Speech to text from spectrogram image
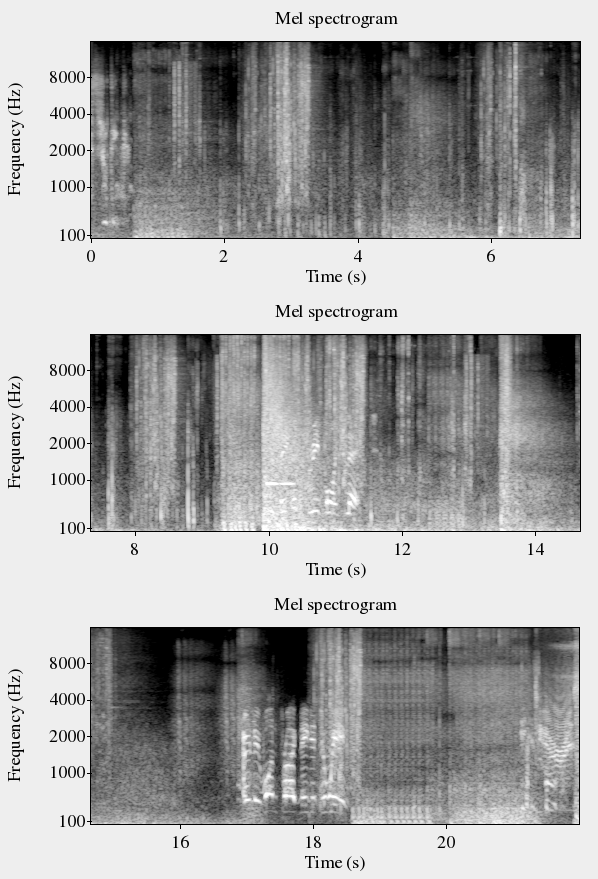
Nice shooting. Your team has three points left. Only one frag needed to win. It is over.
